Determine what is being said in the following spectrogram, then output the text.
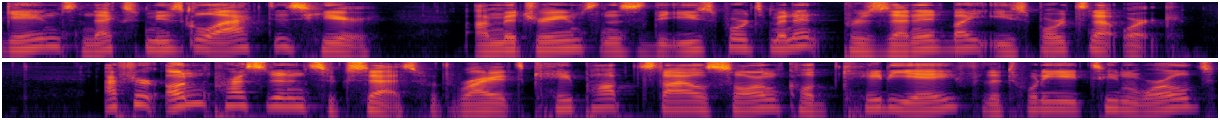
Games' next musical act is here. I'm Mitch Reams, and this is the Esports Minute presented by Esports Network. After unprecedented success with Riot's K pop style song called KDA for the 2018 Worlds,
